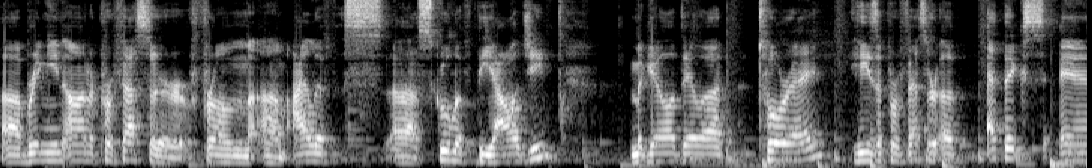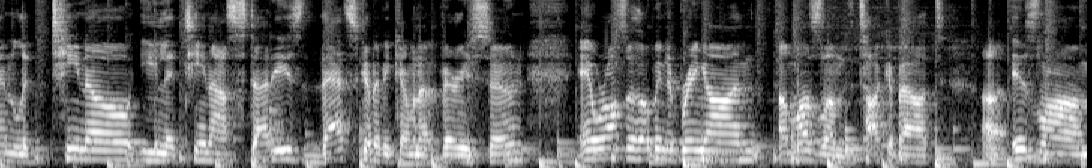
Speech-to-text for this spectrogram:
uh, bringing on a professor from um, Iliff uh, School of Theology, Miguel de la Torre. He's a professor of ethics and Latino y Latina studies. That's going to be coming up very soon. And we're also hoping to bring on a Muslim to talk about uh, Islam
